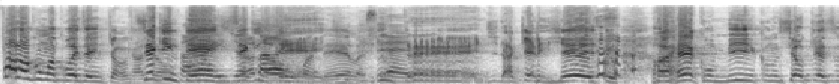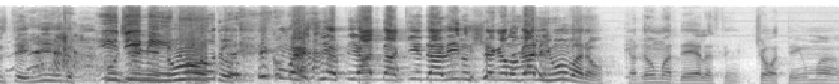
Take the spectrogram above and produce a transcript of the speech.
Fala alguma coisa aí. Cada Você que entende, você que Cada aí. uma entende. delas. Entende daquele jeito, ré com mi, com não sei o que sustenido, E com diminuto, diminuto. e conversinha piada daqui e dali, não chega a lugar nenhum, varão. Cada uma delas tem, tio, tem uma,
